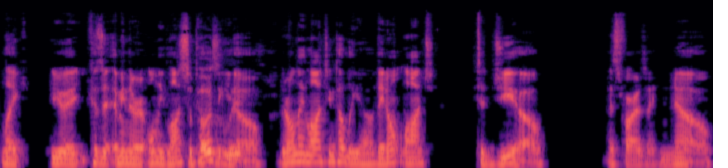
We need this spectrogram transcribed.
Like you, because I mean they're only launched into Supposedly. LEO. They're only launching to LEO. They don't launch to GEO, as far as I know.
